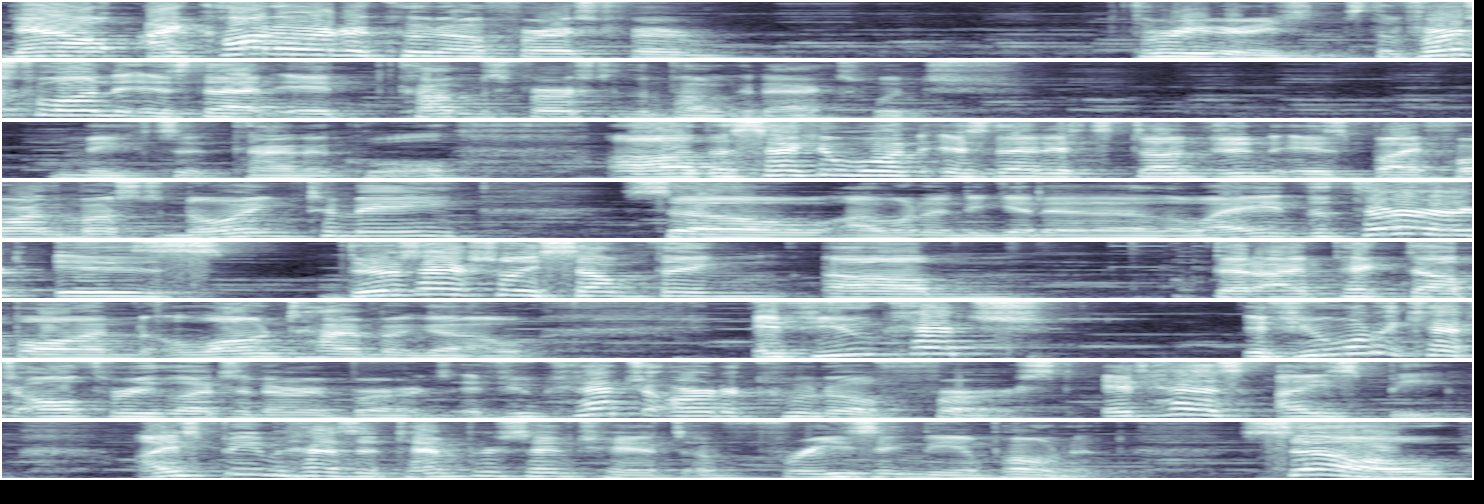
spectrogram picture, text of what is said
now, I caught Articuno first for three reasons. The first one is that it comes first in the Pokedex, which makes it kind of cool. Uh, the second one is that its dungeon is by far the most annoying to me, so I wanted to get it out of the way. The third is there's actually something um, that I picked up on a long time ago. If you catch, if you want to catch all three legendary birds, if you catch Articuno first, it has Ice Beam. Ice Beam has a 10% chance of freezing the opponent. So,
